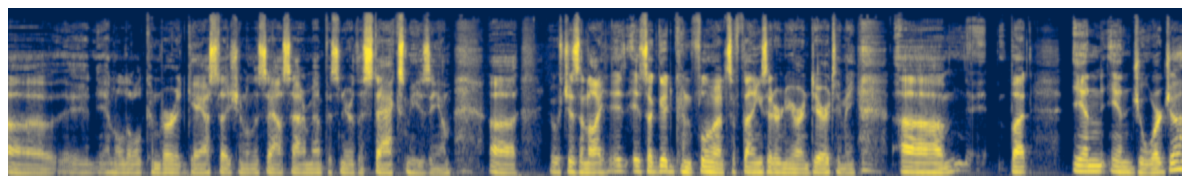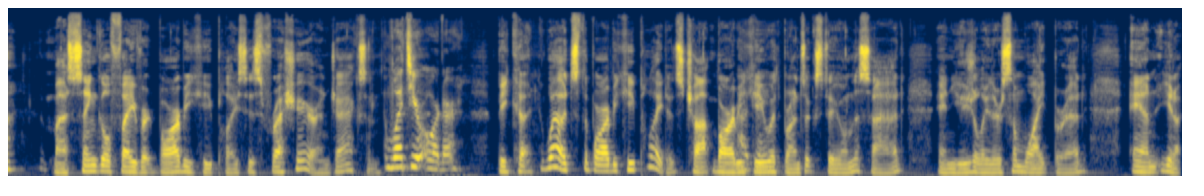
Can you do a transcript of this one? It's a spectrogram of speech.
uh, in, in, a little converted gas station on the south side of Memphis near the Stax Museum, uh, which is a nice. It, it's a good confluence of things that are near and dear to me. Um, but in in Georgia, my single favorite barbecue place is Fresh Air in Jackson. What's your order? Because well, it's the barbecue plate. It's chopped barbecue Okay. with Brunswick stew on the side, and usually there's some white bread. And you know,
